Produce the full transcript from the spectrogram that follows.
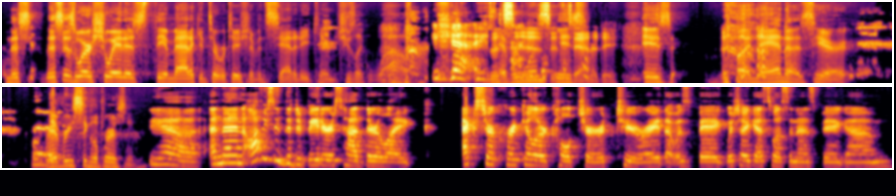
And this this is where Shweta's thematic interpretation of insanity came. She's like, wow, Yeah, this Everyone is is- insanity. is bananas here. right. Every single person. yeah. And then obviously the debaters had their like extracurricular culture too, right? That was big, which I guess wasn't as big. Um,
